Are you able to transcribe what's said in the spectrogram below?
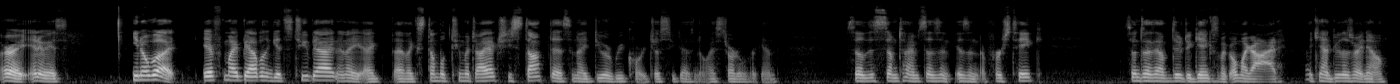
right. Anyways, you know what? If my babbling gets too bad and I, I, I like stumble too much, I actually stop this and I do a record just so you guys know. I start over again. So this sometimes doesn't isn't a first take. Sometimes I have to do it again because I'm like, oh my god, I can't do this right now.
